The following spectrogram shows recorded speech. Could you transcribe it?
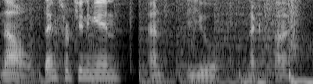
Now, thanks for tuning in and see you next time.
